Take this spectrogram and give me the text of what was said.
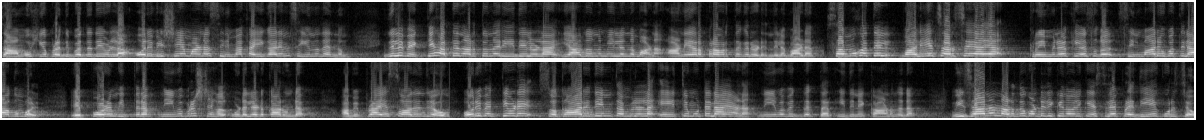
സാമൂഹിക പ്രതിബദ്ധതയുള്ള ഒരു വിഷയമാണ് സിനിമ കൈകാര്യം ചെയ്യുന്നതെന്നും ഇതിൽ വ്യക്തിഹത്യ നടത്തുന്ന രീതിയിലുള്ള യാതൊന്നുമില്ലെന്നുമാണ് അണിയറ പ്രവർത്തകരുടെ നിലപാട്. സമൂഹത്തിൽ വലിയ ചർച്ചയായ ക്രിമിനൽ കേസുകൾ സിനിമാ രൂപത്തിലാകുമ്പോൾ എപ്പോഴും ഇത്തരം നിയമപ്രശ്നങ്ങൾ ഉടലെടുക്കാറുണ്ട്. അഭിപ്രായ സ്വാതന്ത്ര്യവും ഒരു വ്യക്തിയുടെ സ്വകാര്യതയും തമ്മിലുള്ള ഏറ്റുമുട്ടലായാണ് നിയമവിദഗ്ധർ ഇതിനെ കാണുന്നത്. വിചാരണ നടന്നുകൊണ്ടിരിക്കുന്ന ഒരു കേസിലെ പ്രതിയെക്കുറിച്ചോ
